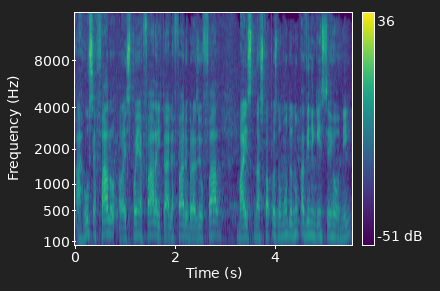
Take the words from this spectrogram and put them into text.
a Rússia fala, a Espanha fala, a Itália fala, o Brasil fala, mas nas Copas do Mundo eu nunca vi ninguém se reunir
